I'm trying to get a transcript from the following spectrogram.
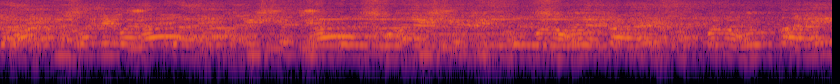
वाढदिवसानिमित्त अभिष्ट चिंतन स्वादिष्ट चिंतन सोहळा आहे संपन्न होत आहे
